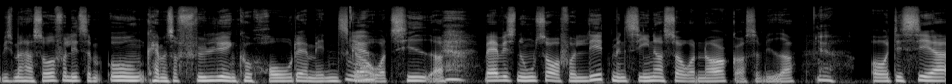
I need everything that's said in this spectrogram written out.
hvis man har sovet for lidt som ung, kan man så følge en kohorte af mennesker ja. over tid, og hvad hvis nogen sover for lidt, men senere sover nok, og så videre. Ja. Og det ser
